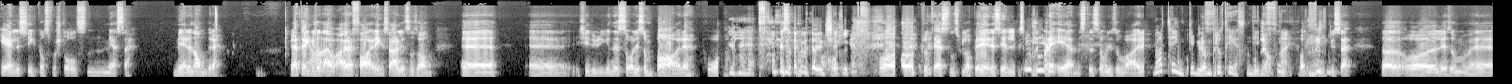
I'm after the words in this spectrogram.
hele sykdomsforståelsen med seg. Mer enn andre. Jeg tenker Ja. sånn, Av er erfaring så er det liksom sånn eh, eh, Kirurgene så liksom bare på liksom, og, og protesen skulle opereres inn. Liksom. Det var det eneste som liksom var Hva tenker du om protesen din nå? Nei. var fokuset. Og liksom eh,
